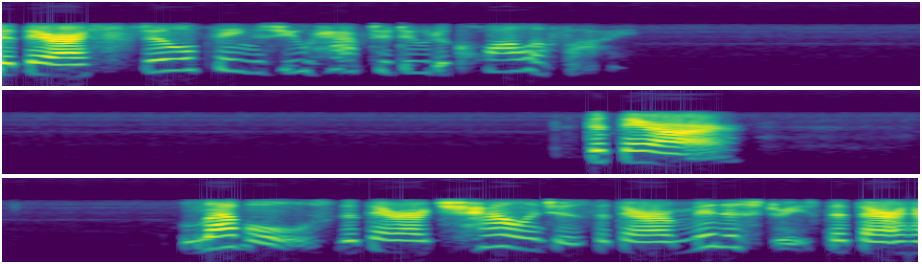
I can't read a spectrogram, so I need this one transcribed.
That there are still things you have to do to qualify. That there are levels, that there are challenges, that there are ministries, that there are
